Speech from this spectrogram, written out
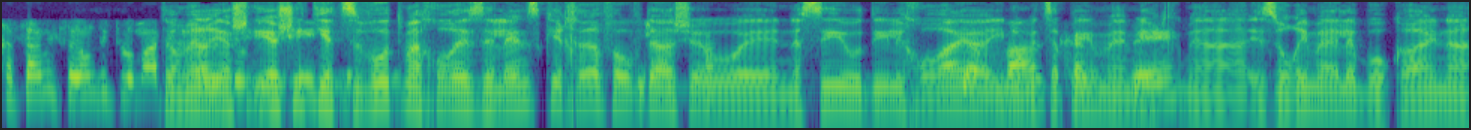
חסר ניסיון דיפלומטי. אתה אומר, יש, יש התייצבות מאחורי זלנסקי, חרף העובדה שהוא אה, נשיא יהודי, לכאורה היינו מצפים אה, כזה... מהאזורים האלה באוקראינה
